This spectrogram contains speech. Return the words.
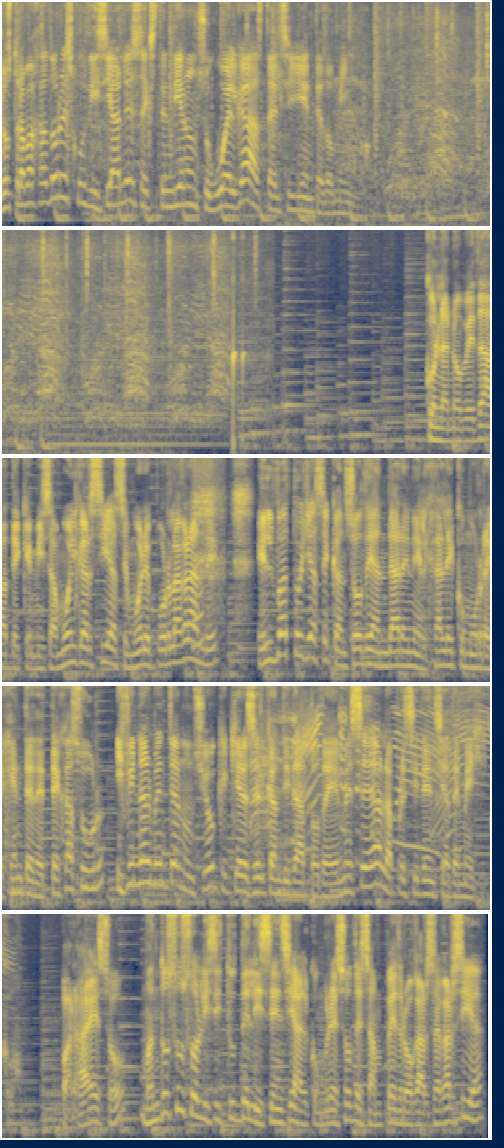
los trabajadores judiciales extendieron su huelga hasta el siguiente domingo. Con la novedad de que mi Samuel García se muere por la grande, el vato ya se cansó de andar en el jale como regente de Texas Sur y finalmente anunció que quiere ser candidato de MC a la presidencia de México. Para eso, mandó su solicitud de licencia al Congreso de San Pedro Garza García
